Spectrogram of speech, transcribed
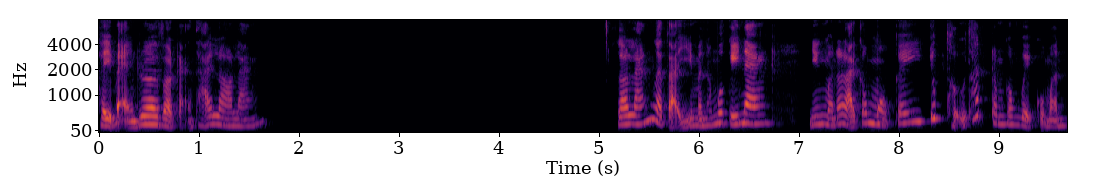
thì bạn rơi vào trạng thái lo lắng. Lo lắng là tại vì mình không có kỹ năng, nhưng mà nó lại có một cái chút thử thách trong công việc của mình.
